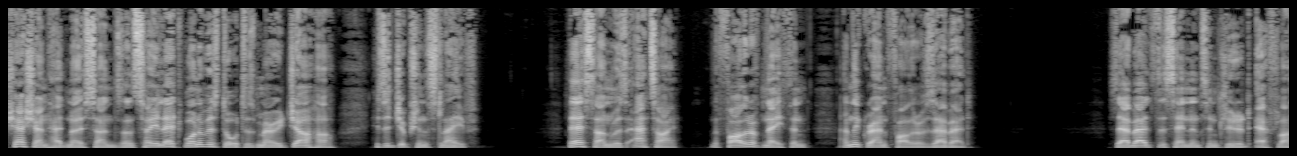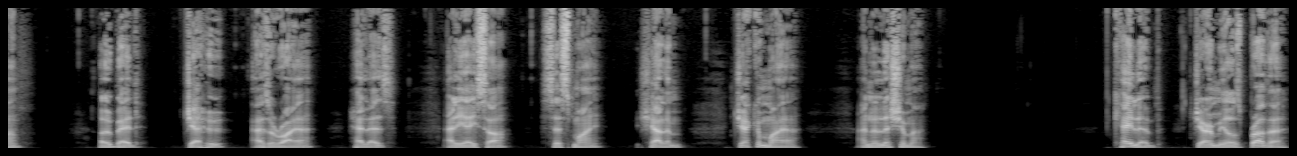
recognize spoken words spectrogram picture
Sheshan had no sons, and so he let one of his daughters marry Jarha, his Egyptian slave. Their son was Attai, the father of Nathan and the grandfather of Zabad. Zabad's descendants included Ephlah, Obed, Jehu, Azariah, Helez, Eleazar, Sismai, Shalem, Jekamiah, and Elishama. Caleb, Jerahmeel's brother,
